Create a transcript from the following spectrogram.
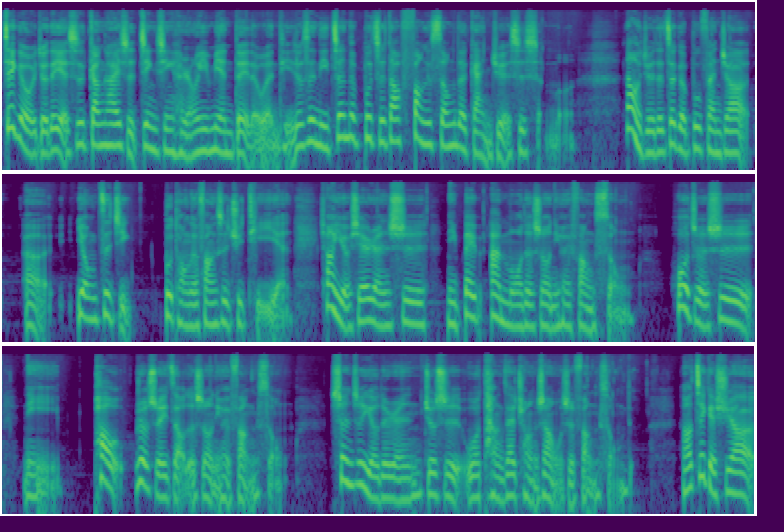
这个，我觉得也是刚开始静心很容易面对的问题，就是你真的不知道放松的感觉是什么。那我觉得这个部分就要呃用自己。不同的方式去体验。像有些人是你被按摩的时候你会放松，或者是你泡热水澡的时候你会放松，甚至有的人就是我躺在床上我是放松的。然后这个需要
